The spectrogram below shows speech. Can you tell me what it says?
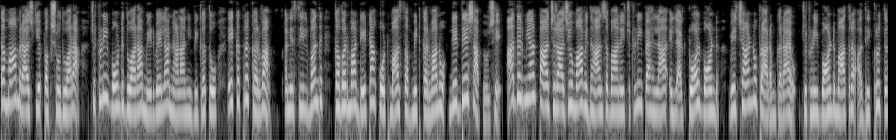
તમામ રાજકીય પક્ષો દ્વારા ચૂંટણી બોન્ડ દ્વારા મેળવેલા નાણાંની વિગતો એકત્ર કરવા અને સીલબંધ કવરમાં ડેટા કોર્ટમાં સબમિટ કરવાનો નિર્દેશ આપ્યો છે. આ દરમિયાન પાંચ રાજ્યોમાં વિધાનસભાની ચૂંટણી પહેલા ઇલેક્ટ્રોલ બોન્ડ વેચાણનો પ્રારંભ કરાયો. ચૂંટણી બોન્ડ માત્ર અધિકૃત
